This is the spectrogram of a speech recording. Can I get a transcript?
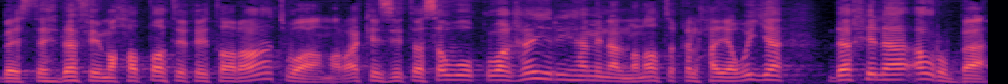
باستهداف محطات قطارات ومراكز تسوق وغيرها من المناطق الحيوية داخل أوروبا.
